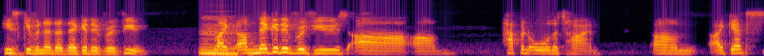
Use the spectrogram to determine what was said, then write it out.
he's given it a negative review like Mm. um negative reviews are um happen all the time um i guess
